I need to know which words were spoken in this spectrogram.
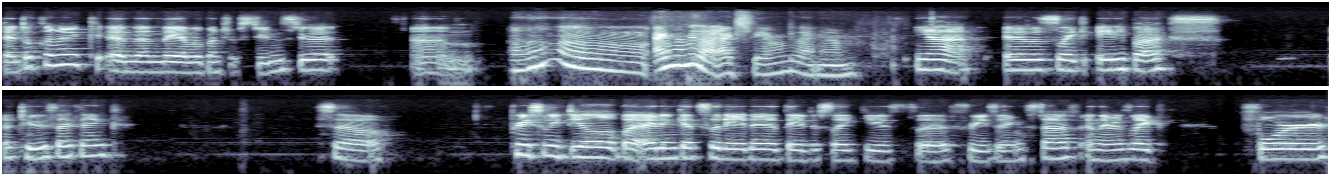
dental clinic and then they have a bunch of students do it um Oh, I remember that actually. I remember that now. yeah it was like 80 bucks a tooth i think so pretty sweet deal but i didn't get sedated they just like used the freezing stuff and there was like four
